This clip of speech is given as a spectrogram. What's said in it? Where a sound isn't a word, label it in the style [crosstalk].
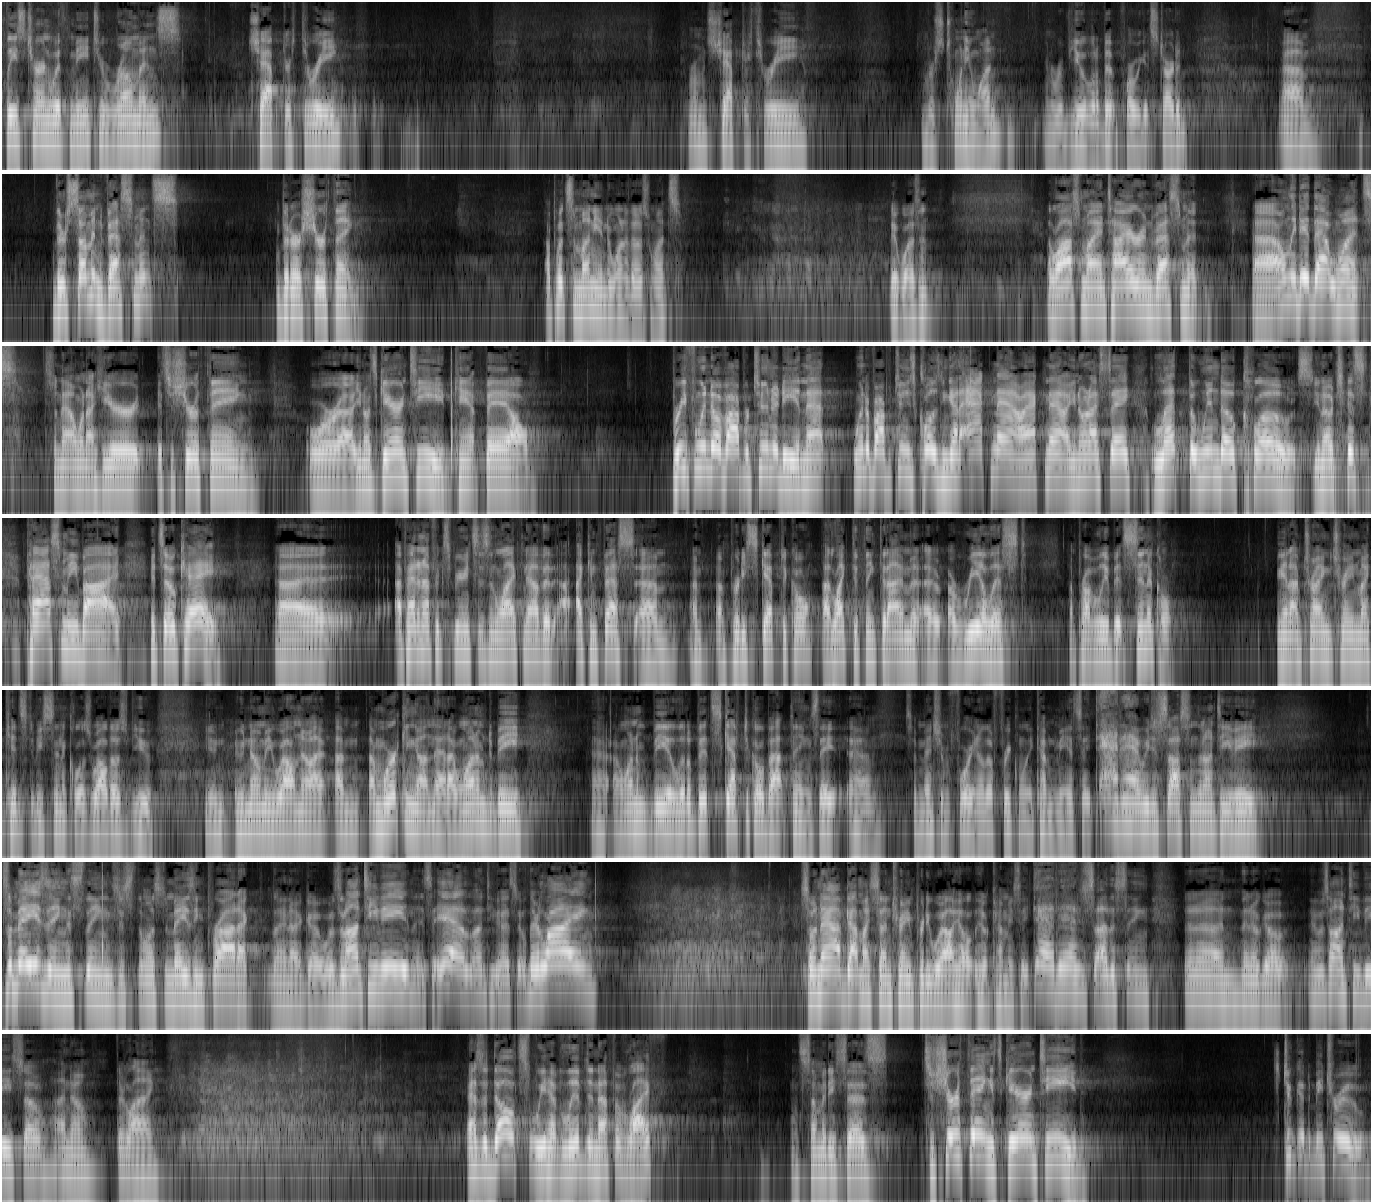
Please turn with me to Romans chapter 3. Romans chapter 3, verse 21. I'm going to review a little bit before we get started. Um, there's some investments that are a sure thing. I put some money into one of those once. It wasn't. I lost my entire investment. Uh, I only did that once. So now when I hear it's a sure thing, or, uh, you know, it's guaranteed, can't fail, brief window of opportunity, and that window of opportunity is closing. You got to act now, act now. You know what I say? Let the window close. You know, [laughs] just pass me by. It's okay. Uh, I've had enough experiences in life now that I confess um, I'm, I'm, pretty skeptical. I'd like to think that I'm a, a realist. I'm probably a bit cynical. And I'm trying to train my kids to be cynical as well. Those of you you, who know me well know I, am I'm, I'm working on that. I want them to be, uh, I want them to be a little bit skeptical about things. They, um, as I mentioned before, you know, they'll frequently come to me and say, Dad, Dad, we just saw something on TV. It's amazing. This thing's just the most amazing product. Then I go, Was it on TV? And they say, Yeah, it was on TV. I say, well, They're lying. so now I've got my son trained pretty well. He'll, he'll come and say, Dad, Dad, I just saw this thing. And then he'll go, It was on TV, so I know. They're lying. As adults, we have lived enough of life. When somebody says, it's a sure thing, it's guaranteed, it's too good to be true.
